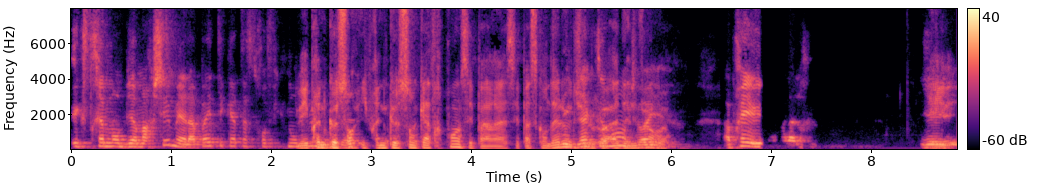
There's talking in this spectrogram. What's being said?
extrêmement bien marché, mais elle n'a pas été catastrophique non mais Ils prennent, que ils prennent que 104 points, c'est pas, pas scandaleux. Exactement, tu, vois, Après, il y a eu il y a eu...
